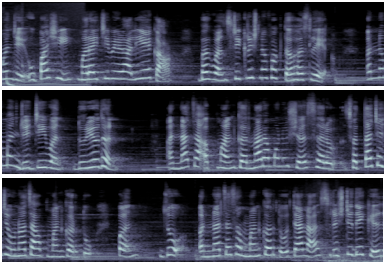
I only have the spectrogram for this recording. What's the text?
म्हणजे उपाशी मरायची वेळ आली आहे का? भगवान श्रीकृष्ण फक्त हसले. अन्न म्हणजे जीवन दुर्योधन. अन्नाचा अपमान करणारा मनुष्य सर्व स्वतःच्या जीवनाचा अपमान करतो. पण जो अन्नाचा सन्मान करतो त्याला सृष्टी देखील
